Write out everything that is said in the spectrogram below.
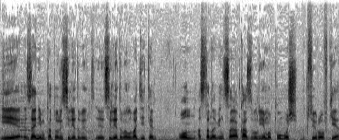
и за ним, который следует, э, следовал водитель, он остановился, оказывал ему помощь в буксировке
